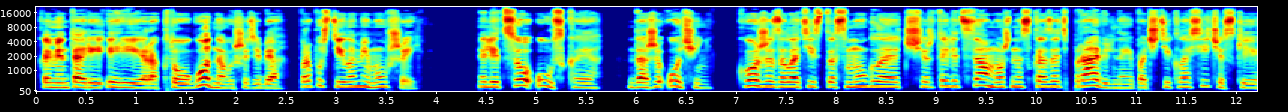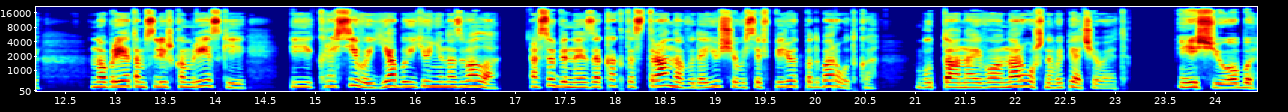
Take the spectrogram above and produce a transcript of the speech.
Комментарий Эриера «кто угодно выше тебя» пропустила мимо ушей. Лицо узкое, даже очень. Кожа золотисто-смуглая, черты лица, можно сказать, правильные, почти классические, но при этом слишком резкие и красивой я бы ее не назвала, особенно из-за как-то странно выдающегося вперед подбородка, будто она его нарочно выпячивает. Еще бы,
